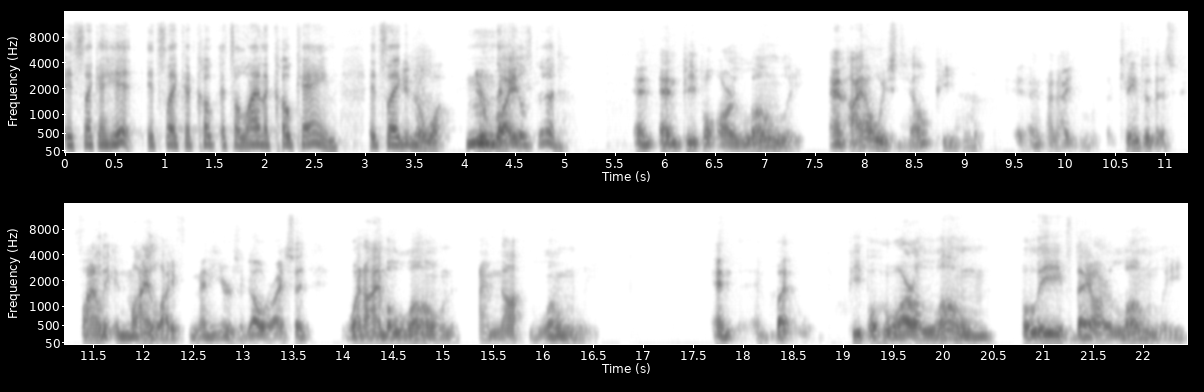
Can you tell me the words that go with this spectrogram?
it's like a hit. It's like a coke it's a line of cocaine. It's like you know what? you're mm, right. feels good. And and people are lonely. And i always tell people and, and i came to this finally in my life many years ago where i said when i'm alone i'm not lonely and but people who are alone believe they are lonely,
